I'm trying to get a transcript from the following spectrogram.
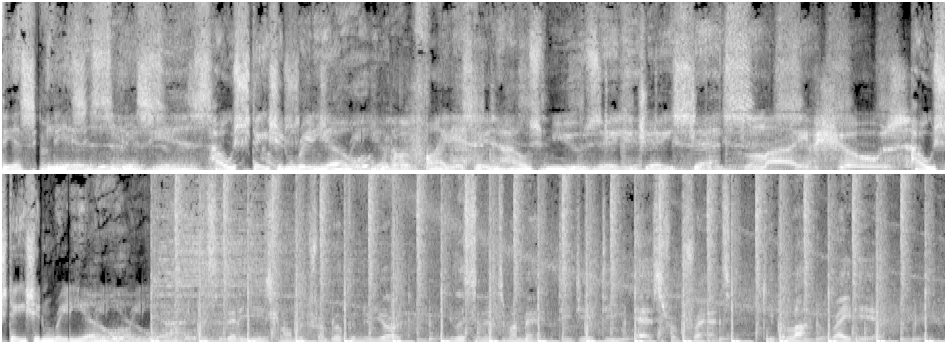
This is this is House Station Radio with the finest in house music. DJ sets, live shows. House Station Radio. This is Eddie East Coleman from Brooklyn, New York. You're listening to my man DJ DS from France. Keep it locked right here.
